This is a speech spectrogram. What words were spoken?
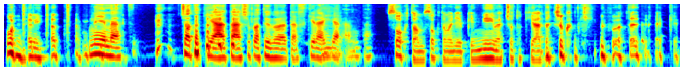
Hogy derítettem? német csatakiáltásokat üvöltesz ki reggelente. Szoktam, szoktam egyébként német csatakiáltásokat kiüvölteni reggel.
